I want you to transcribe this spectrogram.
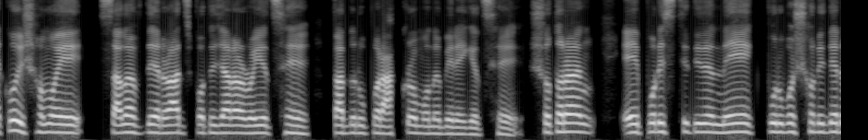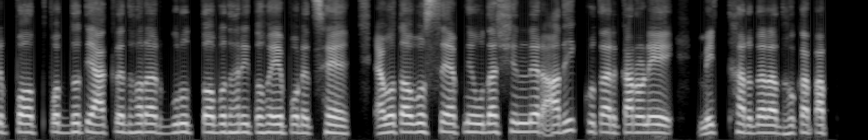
একই সময়ে সালাফদের রাজপথে যারা রয়েছে, তাদের উপর আক্রমণে বেড়ে গেছে। সুতরাং এই পরিস্থিতিতে নেক পূর্বসরীদের পথ পদ্ধতি আঁকড়ে ধরার গুরুত্ব অবধারিত হয়ে পড়েছে। এমত অবস্থায় আপনি উদাসীনদের আধিক্যতার কারণে মিথ্যার দ্বারা ধোকাপ্রাপ্ত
